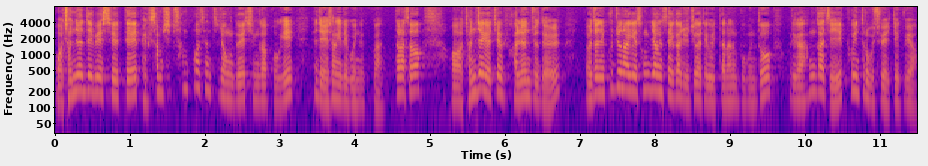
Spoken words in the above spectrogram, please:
어, 전년 대비했을 때 133% 정도의 증가폭이 현재 예상이 되고 있는 구간. 따라서 어, 전자결제 관련주들 여전히 꾸준하게 성장세가 유지가 되고 있다는 부분도 우리가 한 가지 포인트로 볼 수가 있겠고요.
